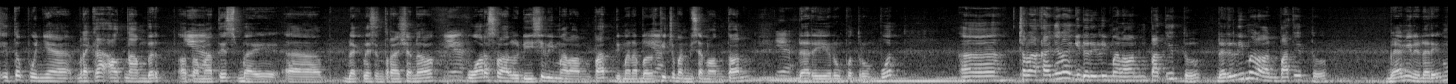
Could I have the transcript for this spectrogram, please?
itu punya mereka outnumbered otomatis by uh, Blacklist International Iya. war selalu diisi 5 lawan 4 di mana Balki Iya. cuma bisa nonton Iya. dari rumput-rumput Eh, celakanya lagi dari 5 lawan 4 itu dari 5 lawan 4 itu bayangin ya dari 4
